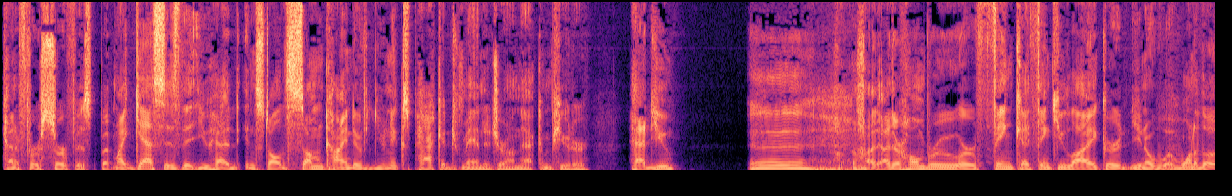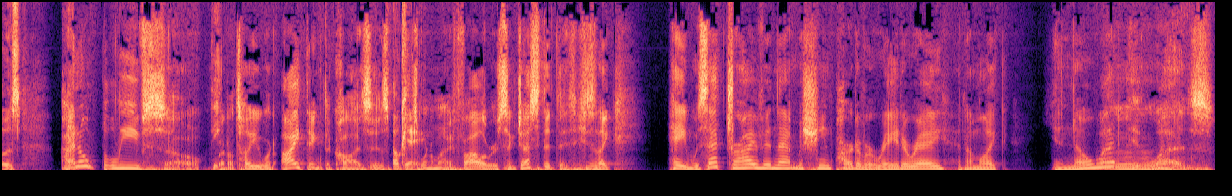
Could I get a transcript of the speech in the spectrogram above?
kind of first surfaced. But my guess is that you had installed some kind of Unix package manager on that computer. Had you? Uh, Either Homebrew or Fink, I think you like, or you know, one of those. I don't believe so, but I'll tell you what I think the cause is. Because okay. one of my followers suggested this. He's like, "Hey, was that drive in that machine part of a RAID array?" And I'm like, "You know what? Mm. It was."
